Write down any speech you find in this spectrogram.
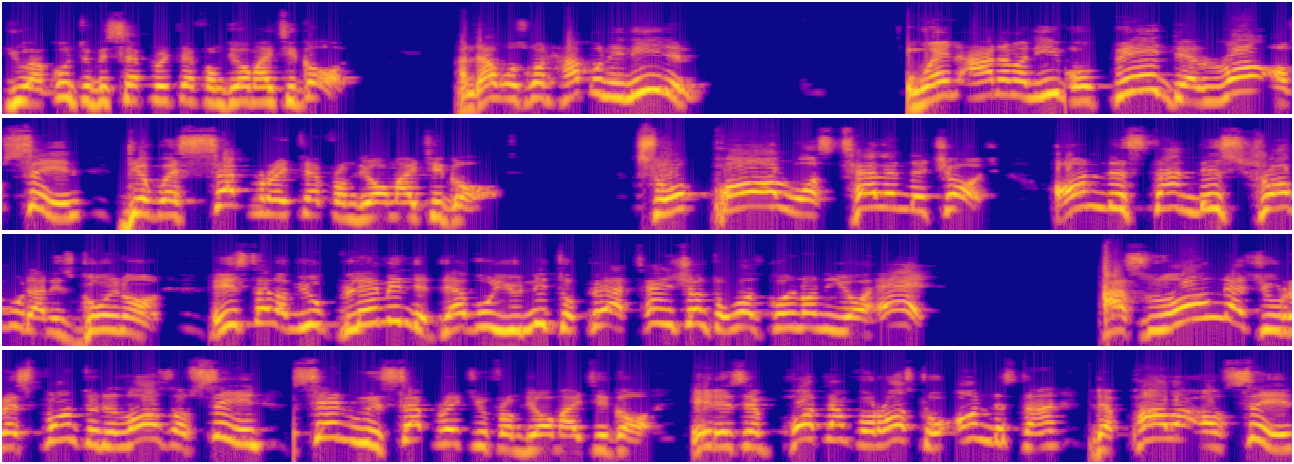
you are going to be separated from the Almighty God. And that was what happened in Eden. When Adam and Eve obeyed the law of sin, they were separated from the Almighty God. So Paul was telling the church, understand this struggle that is going on. Instead of you blaming the devil, you need to pay attention to what's going on in your head. As long as you respond to the laws of sin, sin will separate you from the Almighty God. It is important for us to understand the power of sin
